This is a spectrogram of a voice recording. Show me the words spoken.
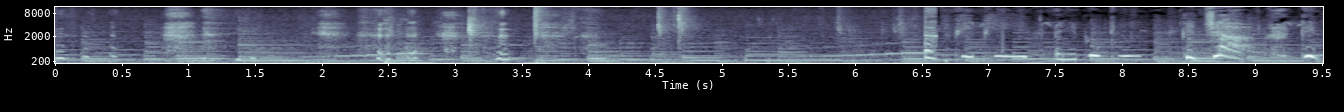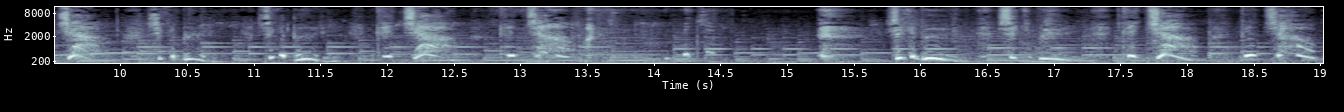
pee pee and you poo poo. Good job, good job. Shake a booty, shake a booty. Good job, good job. shake a booty, shake a booty. Good job, good job.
